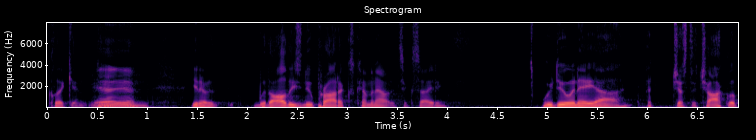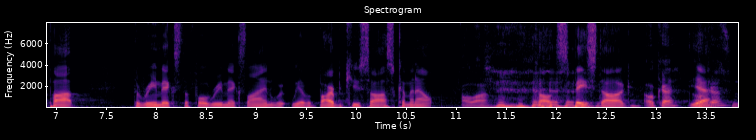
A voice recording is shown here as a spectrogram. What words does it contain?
clicking. And, Yeah, yeah. And you know, with all these new products coming out, it's exciting. We're doing a, uh, a just a chocolate pop, the remix, the full remix line. We, we have a barbecue sauce coming out Oh wow. called Space Dog. Okay. Yeah. Okay.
